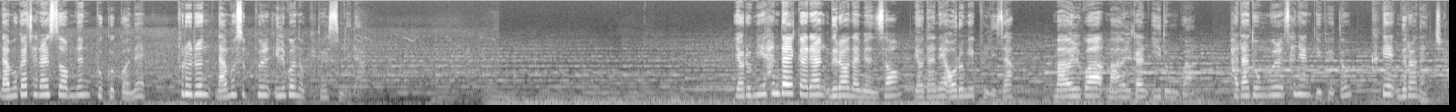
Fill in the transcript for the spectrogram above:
나무가 자랄 수 없는 북극권에 푸르른 나무 숲을 일궈놓기도 했습니다. 여름이 한 달가량 늘어나면서 연안의 얼음이 풀리자 마을과 마을 간 이동과 바다동물 사냥 기회도 크게 늘어났죠.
